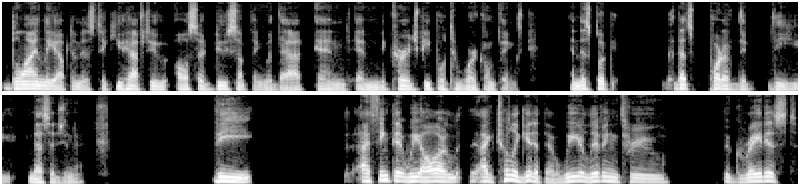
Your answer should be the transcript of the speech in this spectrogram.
blindly optimistic you have to also do something with that and and encourage people to work on things and this book that's part of the the message in it. The I think that we all are I totally get it though. We are living through the greatest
